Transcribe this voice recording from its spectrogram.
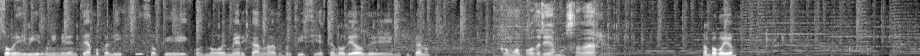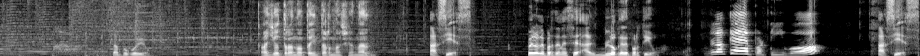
¿Sobrevivir un inminente apocalipsis o que cuando emerjan a la superficie estén rodeados de mexicanos? ¿Cómo podríamos saberlo? Tampoco yo. Tampoco yo. ¿Hay otra nota internacional? Así es. Pero le pertenece al bloque deportivo. ¿Bloque deportivo? Así es.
